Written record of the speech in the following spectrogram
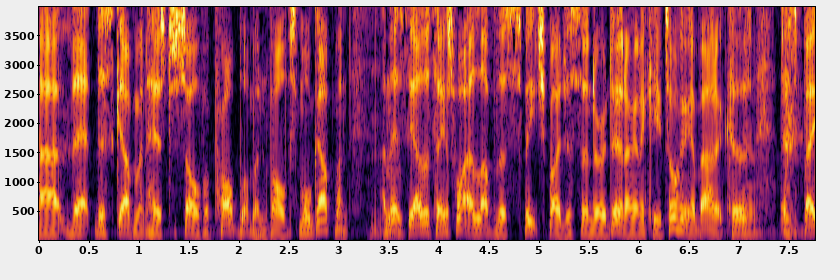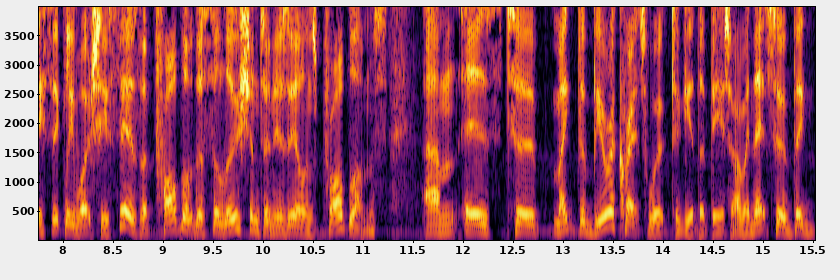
uh, that this government has to solve a problem involves more government. Mm-hmm. And that's the other thing. That's why I love this speech by Jacinda Ardern. I'm going to keep talking about it because yeah. it's basically what she says. The problem, the solution to New Zealand's problems um, is to make the bureaucrats work together better. I mean, that's her big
